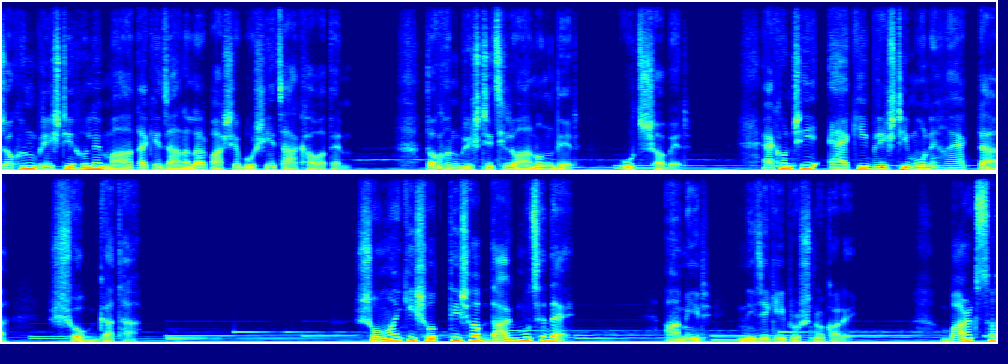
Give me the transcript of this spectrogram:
যখন বৃষ্টি হলে মা তাকে জানালার পাশে বসিয়ে চা খাওয়াতেন, তখন বৃষ্টি ছিল আনন্দের, উৎসবের। এখন সেই একই বৃষ্টি মনে হয় একটা শোকগাথা। সময় কি সত্যি সব দাগ মুছে দেয়? আমির নিজেকেই প্রশ্ন করে। বার্কস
